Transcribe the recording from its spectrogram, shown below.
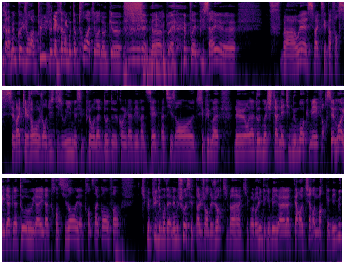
frère, même quand il jouera plus, je le mettrai dans mon top 3, tu vois. Donc euh, non, pour, être plus sérieux, bah ouais, c'est vrai que c'est pas forcément. C'est vrai que les gens aujourd'hui se disent oui, mais c'est plus Ronaldo de quand il avait 27, 26 ans. C'est plus le Ronaldo de Manchester United nous manque, mais forcément, il a bientôt, il a, il a 36 ans, il a 35 ans. Enfin, tu peux plus demander la même chose. C'est pas le genre de joueur qui va, qui va aujourd'hui dribbler la, la terre entière en marquer des buts.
